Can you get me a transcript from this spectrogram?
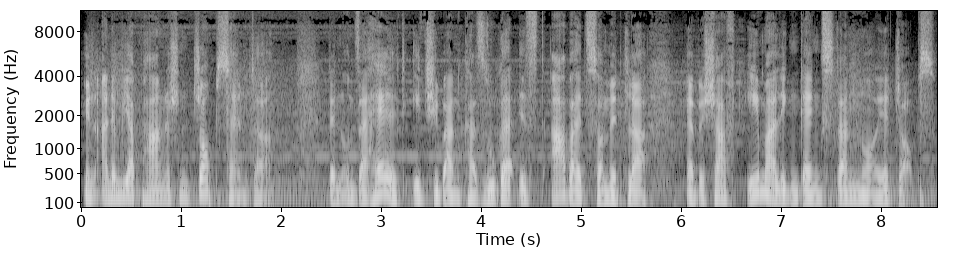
in einem japanischen Jobcenter. Denn unser Held Ichiban Kasuga ist Arbeitsvermittler. Er beschafft ehemaligen Gangstern neue Jobs.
